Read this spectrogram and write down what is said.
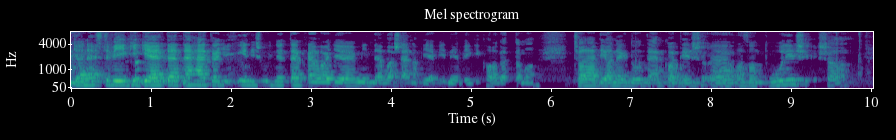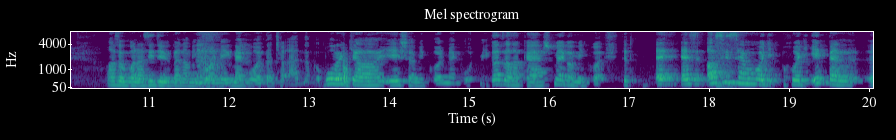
ugyanezt végigélte, tehát hogy én is úgy nőttem fel, hogy minden vasárnapi ebédnél végighallgattam a családi anekdótákat, és azon túl is, és a azokban az időkben, amikor még megvolt a családnak a boltja, és amikor meg volt még az a lakás, meg amikor... Tehát e, ez azt hiszem, hogy, hogy éppen ö,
